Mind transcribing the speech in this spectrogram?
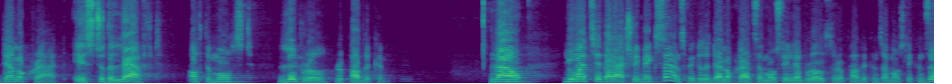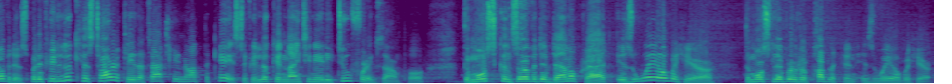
Democrat is to the left of the most liberal Republican. Now, you might say that actually makes sense because the Democrats are mostly liberals, the Republicans are mostly conservatives. But if you look historically, that's actually not the case. If you look in 1982, for example, the most conservative Democrat is way over here, the most liberal Republican is way over here.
